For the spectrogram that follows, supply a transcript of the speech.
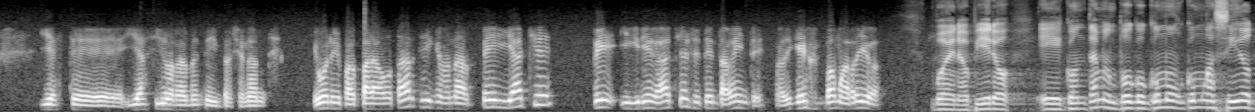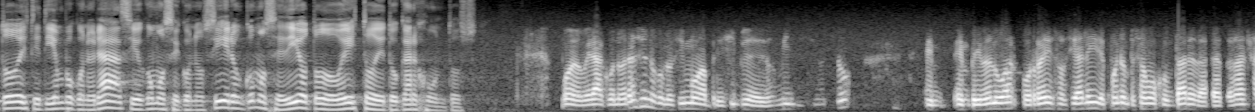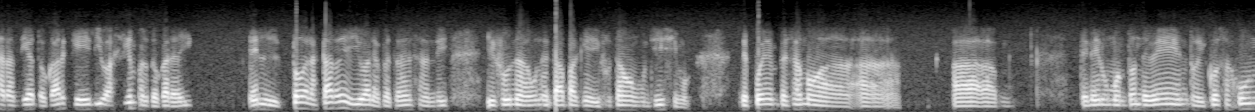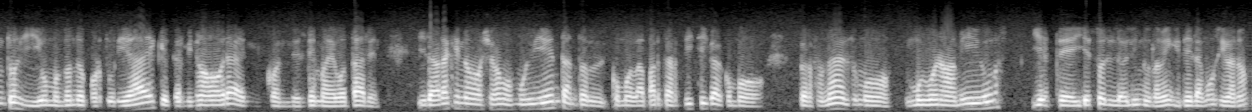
y este y ha sido realmente impresionante. Y bueno, y para votar tiene que mandar PIH, PYH al 7020, así que vamos arriba. Bueno, Piero, eh, contame un poco cómo, cómo ha sido todo este tiempo con Horacio, cómo se conocieron, cómo se dio todo esto de tocar juntos. Bueno, mira, con Horacio nos conocimos a principios de 2018, en, en primer lugar por redes sociales y después nos empezamos a juntar en la peatonal Sarandí a tocar, que él iba siempre a tocar ahí él todas las tardes iba a la Peatonal San Andrés y fue una, una etapa que disfrutamos muchísimo. Después empezamos a, a, tener un montón de eventos y cosas juntos y un montón de oportunidades que terminó ahora con el tema de Votalen. Y la verdad es que nos llevamos muy bien, tanto como la parte artística como personal, somos muy buenos amigos y este y eso es lo lindo también que tiene la música, ¿no?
